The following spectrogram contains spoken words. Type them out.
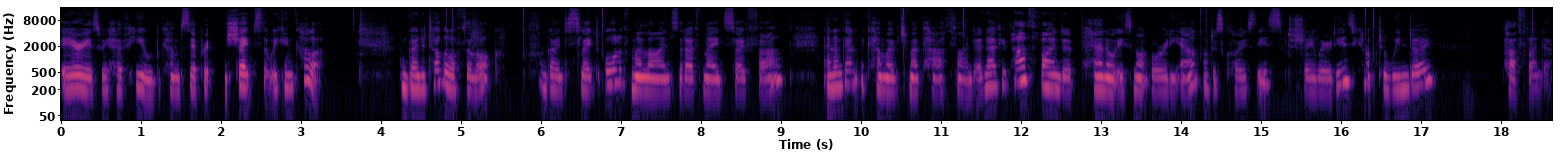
areas we have here will become separate shapes that we can colour. I'm going to toggle off the lock. I'm going to select all of my lines that I've made so far and I'm going to come over to my Pathfinder. Now if your Pathfinder panel is not already out, I'll just close this to show you where it is. You come up to Window, Pathfinder.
